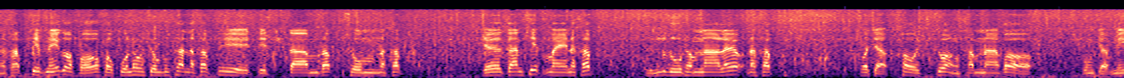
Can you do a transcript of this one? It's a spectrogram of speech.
นะครับ คลิปนี้ก็ขอขอบคุณท่านผู้ชมทุกท่านนะครับ ที่ติดตามรับชมนะครับ เจอการคลิปใหม่นะครับ ถึงฤดูทำนาแล้วนะครับ ก็จะเข้าช่วงทำนาก็คงจะมี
